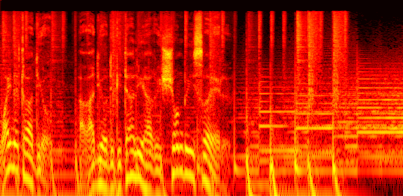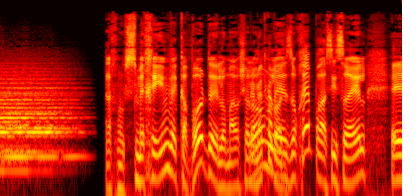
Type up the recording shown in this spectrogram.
ויינט רדיו, הרדיו דיגיטלי הראשון בישראל. אנחנו שמחים וכבוד אה, לומר שלום לזוכה פרס ישראל, אה,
